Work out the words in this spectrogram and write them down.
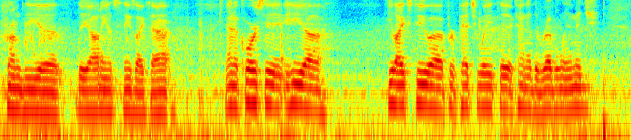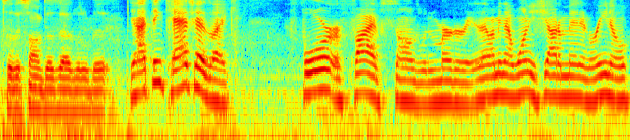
from the uh, the audience, things like that. And of course, he he, uh, he likes to uh, perpetuate the kind of the rebel image. So this song does that a little bit. Yeah, I think Cash has like four or five songs with murder. I mean, that one he shot a man in Reno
